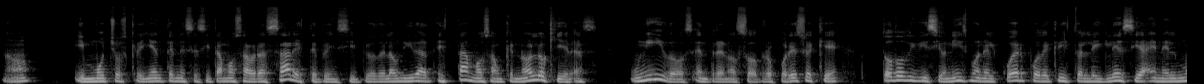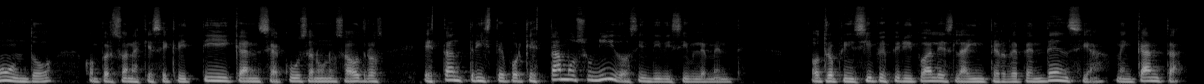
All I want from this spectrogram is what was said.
¿no? Y muchos creyentes necesitamos abrazar este principio de la unidad. Estamos, aunque no lo quieras, unidos entre nosotros. Por eso es que todo divisionismo en el cuerpo de Cristo, en la iglesia, en el mundo, con personas que se critican, se acusan unos a otros, es tan triste porque estamos unidos indivisiblemente. Otro principio espiritual es la interdependencia. Me encanta.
